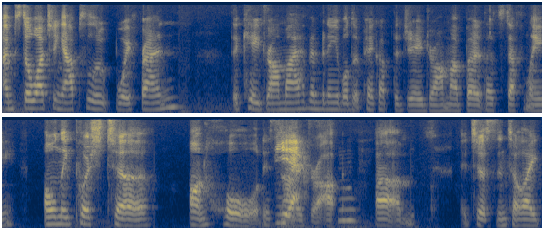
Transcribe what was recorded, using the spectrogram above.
I'm still watching Absolute Boyfriend, the K drama. I haven't been able to pick up the J drama, but that's definitely only pushed to on hold. It's not Yeah. a drop. Um, it's just until I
